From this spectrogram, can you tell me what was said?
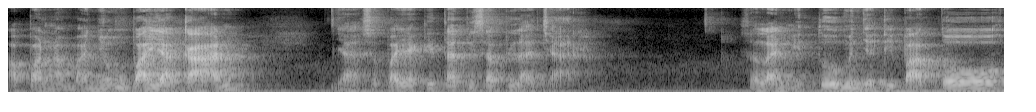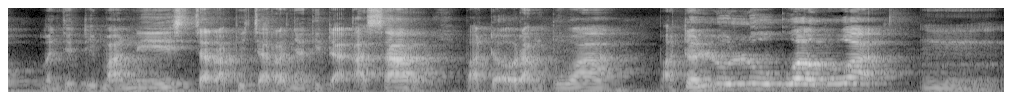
apa namanya upayakan ya supaya kita bisa belajar Selain itu menjadi patuh, menjadi manis, cara bicaranya tidak kasar pada orang tua, pada lulu gua-gua. Hmm.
